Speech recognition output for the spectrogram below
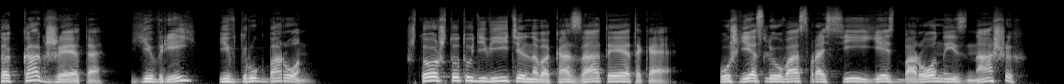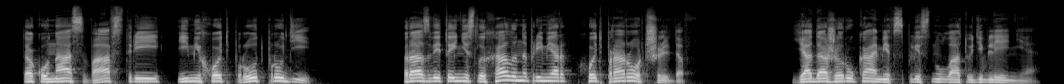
Так как же это, еврей и вдруг барон? Что ж тут удивительного, коза ты этакая? Уж если у вас в России есть бароны из наших, так у нас в Австрии ими хоть пруд пруди. Разве ты не слыхала, например, хоть про Ротшильдов? Я даже руками всплеснула от удивления.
